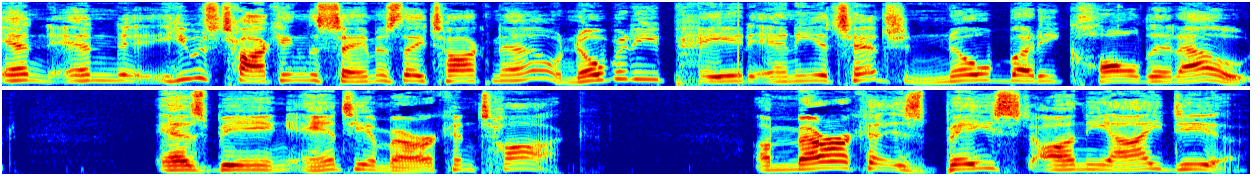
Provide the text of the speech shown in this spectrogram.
And and he was talking the same as they talk now. Nobody paid any attention. Nobody called it out as being anti-American talk. America is based on the idea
